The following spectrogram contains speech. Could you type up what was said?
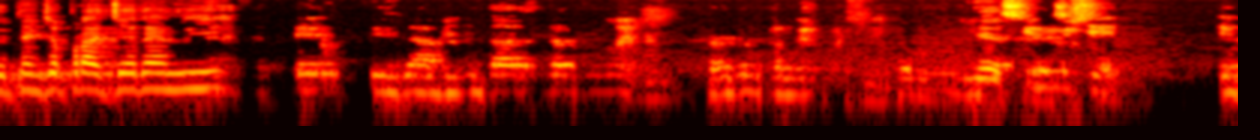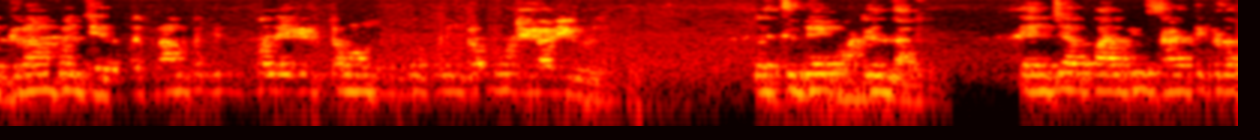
तर त्यांच्या प्राचार्यांनी ते- ते जे अभिजितदासला जो आहे ना, खरोखर गंभीर प्रश्न आहे. तो Yes, तीन yes. विषय आहेत. एक ग्रामपंचायत ग्रामपंचायत मोठी गाडी होती तर तिथे एक हॉटेल झालं त्यांच्या पार्किंगसाठी तिकडे.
